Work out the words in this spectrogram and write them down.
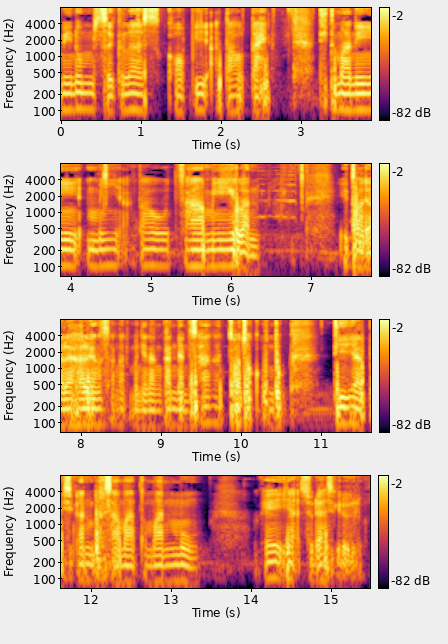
minum segelas kopi atau teh ditemani mie atau camilan itu adalah hal yang sangat menyenangkan dan sangat cocok untuk dihabiskan bersama temanmu. Oke, ya sudah segitu dulu.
